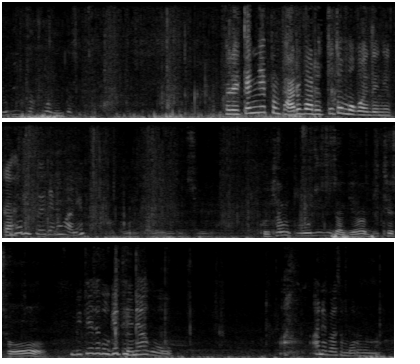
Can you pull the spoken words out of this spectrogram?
여기 갖고 와 여기다 심자. 그래 깻잎은 바로바로 뜯어 먹어야 되니까. 물이 써야 되는 거 아니야? 우리 딸 너무 되지. 그렇게 하면 부러지지 자기야 밑에서. 밑에서 그게 되냐고. 아, 안 해봐서 모르는 거.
